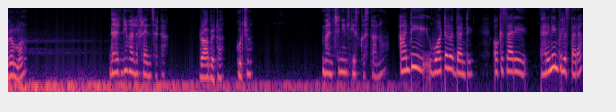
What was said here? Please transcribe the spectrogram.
ఎవరమ్మా? ధర్ని వాళ్ళ ఫ్రెండ్స్ అట. రా బేటా కూర్చో. మంచినీళ్ళు తీసుకొస్తాను. ఆంటీ వాటర్ వద్దాంటీ ఒకసారి ధరణిని పిలుస్తారా?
